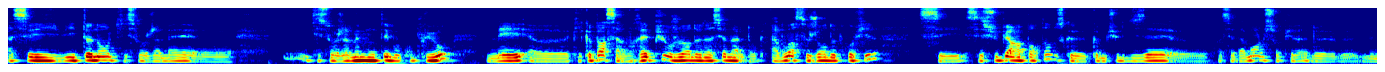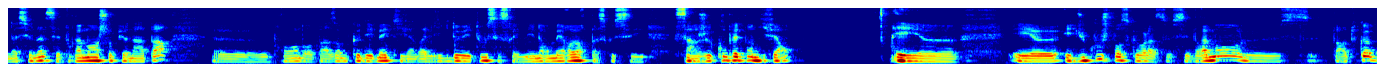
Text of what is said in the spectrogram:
assez étonnant qu'il soit jamais euh, jamais monté beaucoup plus haut. Mais euh, quelque part c'est un vrai pur joueur de national. Donc avoir ce genre de profil c'est super important parce que comme tu le disais euh, précédemment le, national c'est vraiment un championnat à part. Prendre par exemple que des mecs qui viendraient de Ligue 2 et tout ça serait une énorme erreur parce que c'est un jeu complètement différent. Et, euh, et, du coup, je pense que voilà, c'est vraiment. Enfin, en tout cas,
